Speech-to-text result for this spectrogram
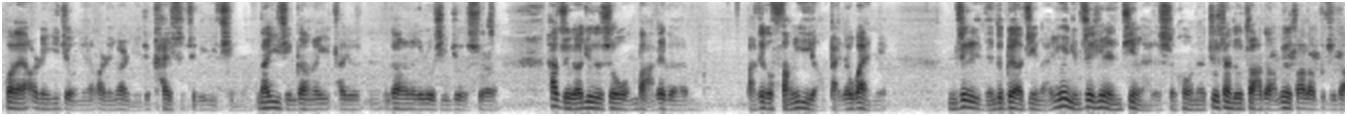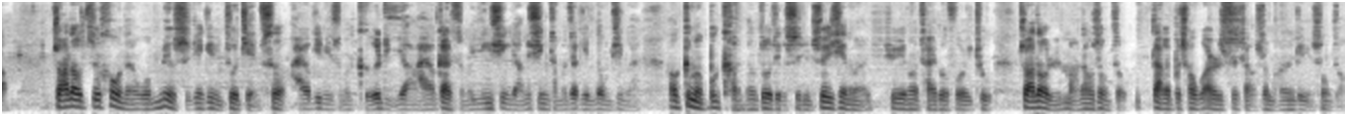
后来二零一九年、二零二零年就开始这个疫情了。那疫情刚刚他就刚刚那个若星就说了，他主要就是说我们把这个把这个防疫啊摆在外面，你这个人都不要进来，因为你们这些人进来的时候呢，就算都抓到，没有抓到不知道。抓到之后呢，我们没有时间给你做检测，还要给你什么隔离啊，还要干什么阴性、阳性，什么再给你弄进来，然后根本不可能做这个事情。所以现在呢，就用到 Title Forty Two，抓到人马上送走，大概不超过二十四小时，马上给你送走。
